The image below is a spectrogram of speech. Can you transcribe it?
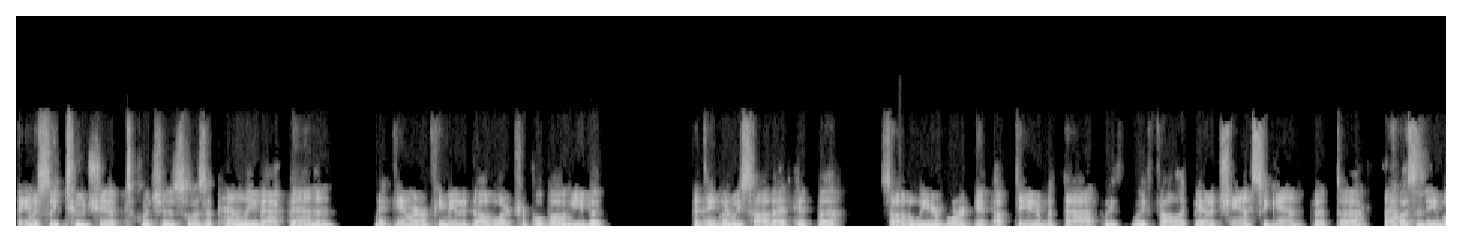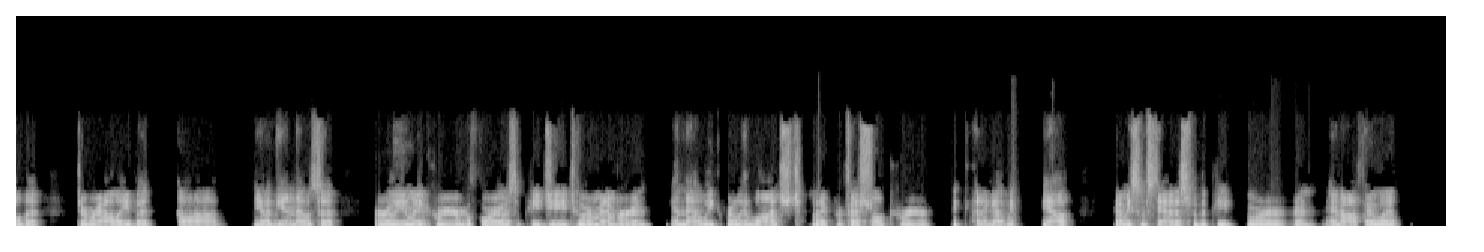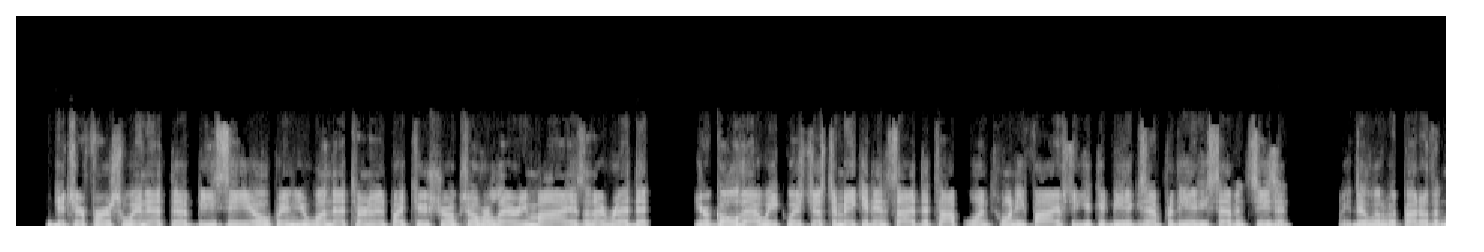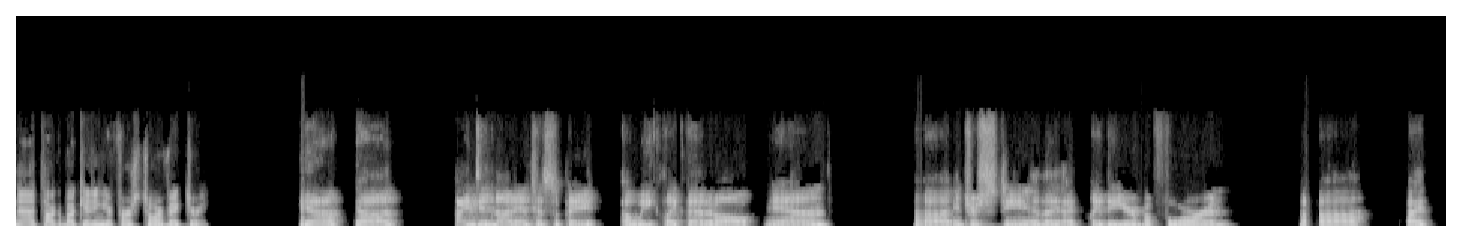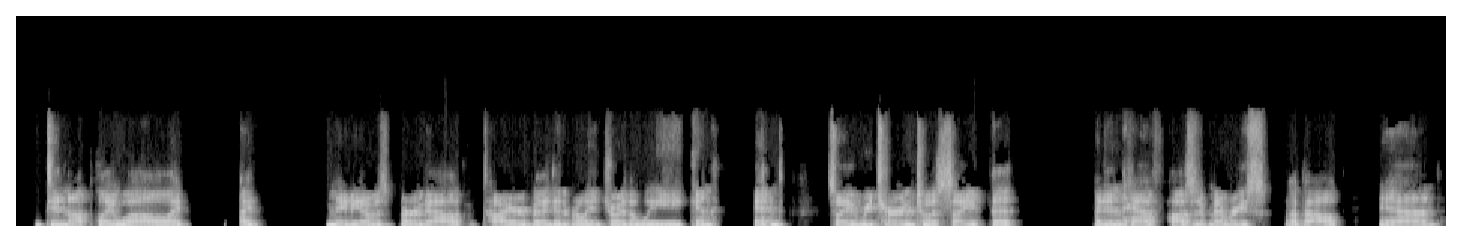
Famously two chipped, which is, was a penalty back then. And I can't remember if he made a double or triple bogey, but I think when we saw that hit the, saw the leaderboard get updated with that, we, we felt like we had a chance again, but, uh, I wasn't able to, to rally. But, uh, you know, again, that was a early in my career before I was a PGA tour member and and that week really launched my professional career. It kind of got me out, got me some status for the P Tour, and and off I went. Get your first win at the BC Open. You won that tournament by two strokes over Larry Mize, and I read that your goal that week was just to make it inside the top 125 so you could be exempt for the 87 season. Well, you did a little bit better than that. Talk about getting your first tour victory. Yeah. Uh, I did not anticipate a week like that at all. And uh, interesting, uh, I played the year before, and uh, I did not play well. I, I maybe I was burned out, and tired, but I didn't really enjoy the week, and and so I returned to a site that I didn't have positive memories about, and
